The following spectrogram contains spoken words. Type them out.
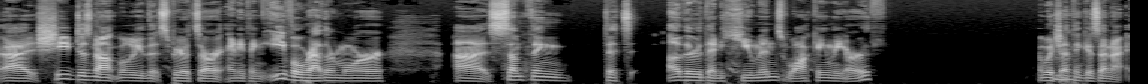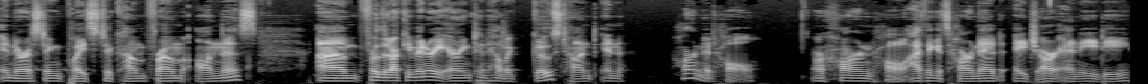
uh, she does not believe that spirits are anything evil, rather more uh, something that's other than humans walking the earth, which I Mhm. think is an interesting place to come from on this. Um, for the documentary, Arrington held a ghost hunt in Harned Hall, or Harn Hall. I think it's Harned, H R N E D.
